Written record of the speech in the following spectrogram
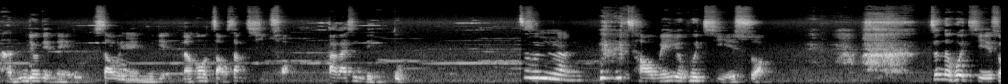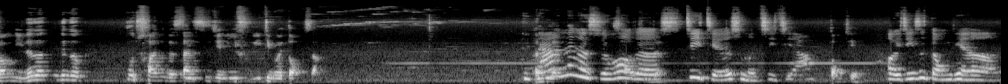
很有点内陆，稍微内陆一点。然后早上起床大概是零度，这么冷。草莓园会结霜，真的会结霜。你那个那个不穿那个三四件衣服，一定会冻伤。然后那个时候的季节是什么季节啊？冬天。哦，已经是冬天了。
